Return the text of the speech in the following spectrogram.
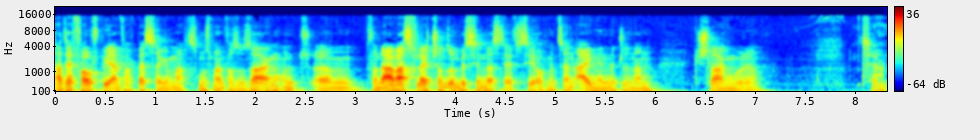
hat der VfB einfach besser gemacht. Das muss man einfach so sagen. Und ähm, von da war es vielleicht schon so ein bisschen, dass der FC auch mit seinen eigenen Mitteln dann geschlagen wurde. Tja,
